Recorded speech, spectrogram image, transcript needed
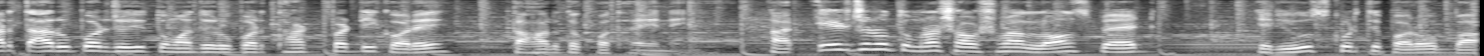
আর তার উপর যদি তোমাদের উপর থার্ড পার্টি করে, তাহলে তো কথাই নেই। আর এর জন্য তোমরা সবসময় লঞ্চ প্যাড এর ইউজ করতে পারো বা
